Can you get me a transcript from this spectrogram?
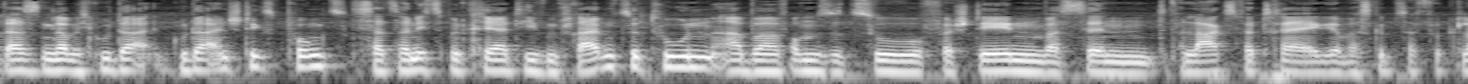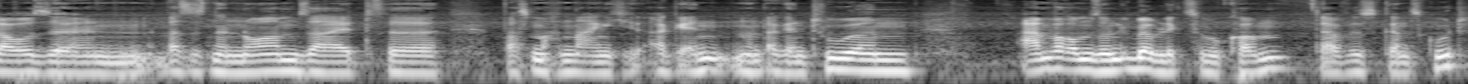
Das ist ein, glaube ich, guter, guter Einstiegspunkt. Das hat zwar nichts mit kreativem Schreiben zu tun, aber um so zu verstehen, was sind Verlagsverträge, was gibt es da für Klauseln, was ist eine Normseite, was machen eigentlich Agenten und Agenturen, einfach um so einen Überblick zu bekommen. Dafür ist es ganz gut.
